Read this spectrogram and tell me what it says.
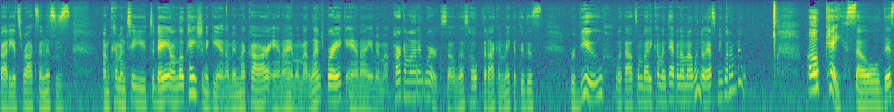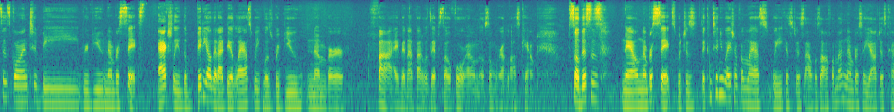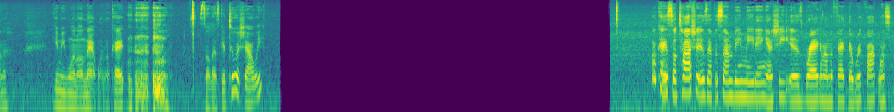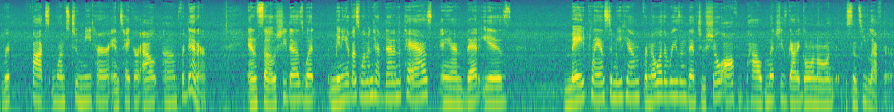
everybody, it's Rox and this is I'm coming to you today on location again. I'm in my car and I am on my lunch break and I am in my parking lot at work. So let's hope that I can make it through this review without somebody coming tapping on my window asking me what I'm doing. Okay, so this is going to be review number six. Actually, the video that I did last week was review number five, and I thought it was episode four. I don't know, somewhere I lost count. So this is now number six, which is the continuation from last week. It's just I was off on my number, so y'all just kind of give me one on that one, okay? so let's get to it, shall we? Okay, so Tasha is at the Sunbeam meeting and she is bragging on the fact that Rick Fox wants Rick Fox wants to meet her and take her out um, for dinner. And so she does what many of us women have done in the past, and that is made plans to meet him for no other reason than to show off how much she's got it going on since he left her.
